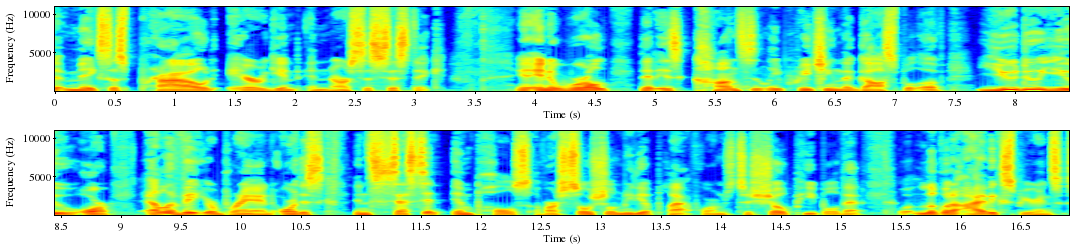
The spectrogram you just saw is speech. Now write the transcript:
that makes us proud, arrogant, and narcissistic. In, in, a world that is constantly preaching the gospel of you do you, or elevate your brand, or this incessant impulse of our social media platforms to show people that look what I've experienced,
